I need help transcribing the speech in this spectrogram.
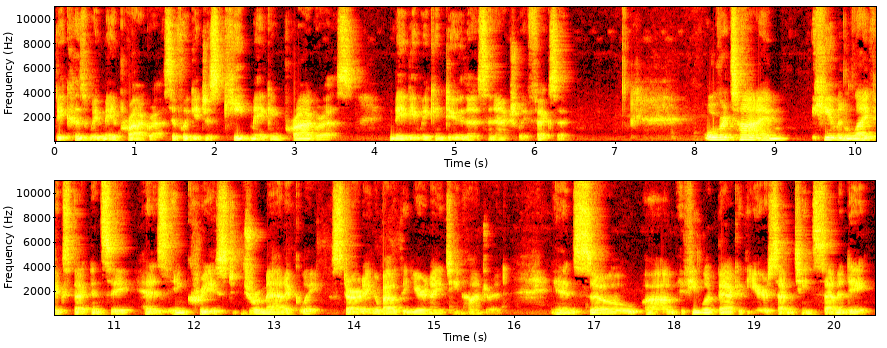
because we've made progress. If we could just keep making progress, maybe we can do this and actually fix it. Over time, human life expectancy has increased dramatically starting about the year 1900. And so, um, if you look back at the year 1770,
